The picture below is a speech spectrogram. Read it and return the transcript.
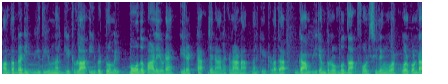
പന്ത്രണ്ടടി വീതിയും നൽകിയിട്ടുള്ള ഈ ബെഡ്റൂമിൽ മൂന്ന് പാളിയുടെ ഇരട്ട ജനാലകളാണ് നൽകിയിട്ടുള്ളത്. ഗാംഭീര്യം തുളുമ്പുന്ന ഫോൾ സീലിംഗ് വർക്കുകൾ കൊണ്ട്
